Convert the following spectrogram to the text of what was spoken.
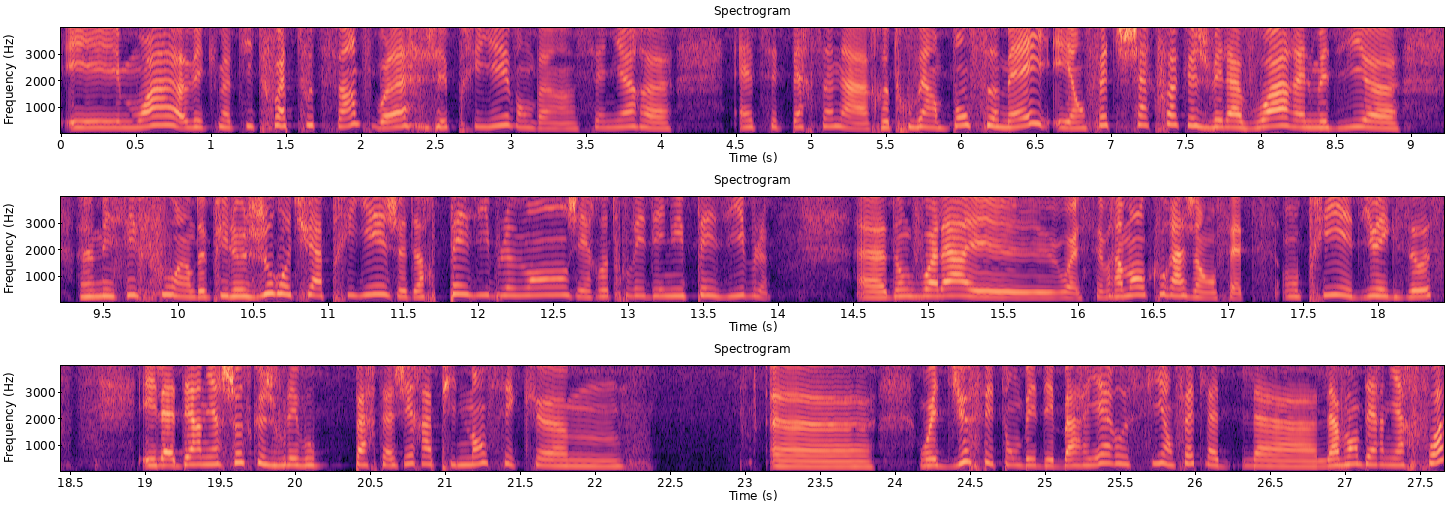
Et moi, avec ma petite foi toute simple, voilà, j'ai prié, bon ben Seigneur, aide cette personne à retrouver un bon sommeil. Et en fait, chaque fois que je vais la voir, elle me dit, mais c'est fou, hein, depuis le jour où tu as prié, je dors paisiblement, j'ai retrouvé des nuits paisibles. Euh, donc voilà, et ouais, c'est vraiment encourageant en fait. On prie et Dieu exauce. Et la dernière chose que je voulais vous partager rapidement, c'est que euh, ouais, Dieu fait tomber des barrières aussi. En fait, l'avant-dernière fois,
